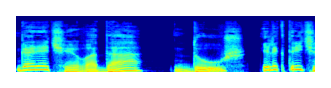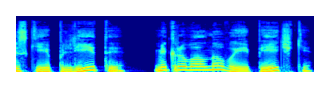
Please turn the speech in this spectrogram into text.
Горячая вода, душ, электрические плиты, микроволновые печки.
